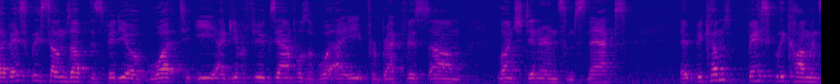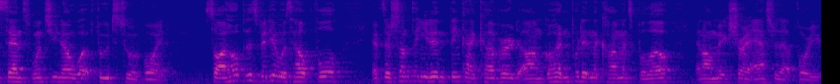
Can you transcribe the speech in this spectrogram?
that basically sums up this video of what to eat. I give a few examples of what I eat for breakfast, um, lunch, dinner, and some snacks. It becomes basically common sense once you know what foods to avoid. So I hope this video was helpful. If there's something you didn't think I covered, um, go ahead and put it in the comments below, and I'll make sure I answer that for you.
